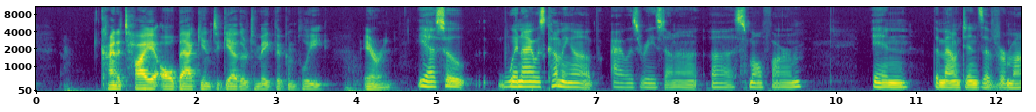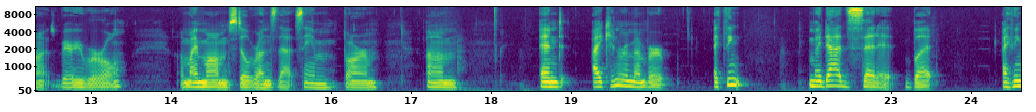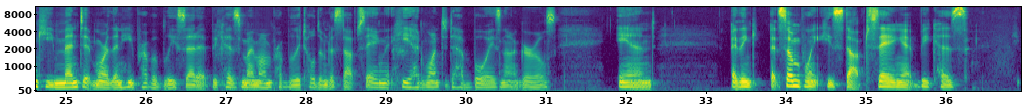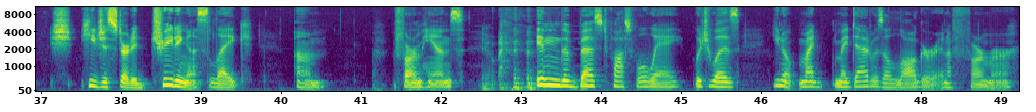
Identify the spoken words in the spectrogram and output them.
kind of tie it all back in together to make the complete Aron. Yeah, so when I was coming up, I was raised on a, a small farm in the mountains of Vermont, very rural. Uh, my mom still runs that same farm. Um, and I can remember, I think my dad said it, but I think he meant it more than he probably said it because my mom probably told him to stop saying that he had wanted to have boys, not girls. And I think at some point he stopped saying it because he, just started treating us like um, farm hands in the best possible way, which was, you know, my my dad was a logger and a farmer,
